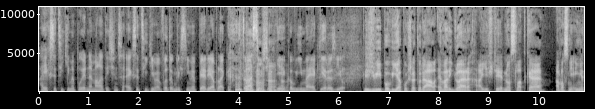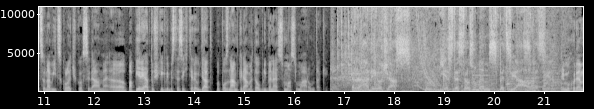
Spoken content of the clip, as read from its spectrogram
A jak se cítíme po jedné malé tyčince a jak se cítíme potom, když sníme pět jablek, to asi všichni jako víme, jaký je rozdíl. Když ví, poví a pošle to dál. Eva Riegler a ještě jedno sladké hezké a vlastně i něco navíc kolečko si dáme. Eh, papíry a tušky, kdybyste si chtěli udělat poznámky, dáme to oblíbené suma sumárum taky. Rádio Čas. Jste s rozumem speciál. Mimochodem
